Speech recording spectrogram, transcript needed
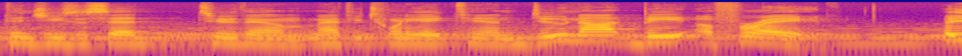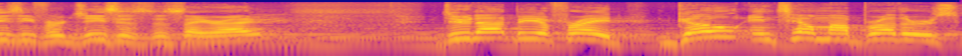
Then Jesus said to them, Matthew 28 10, do not be afraid. Easy for Jesus to say, right? Do not be afraid. Go and tell my brothers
